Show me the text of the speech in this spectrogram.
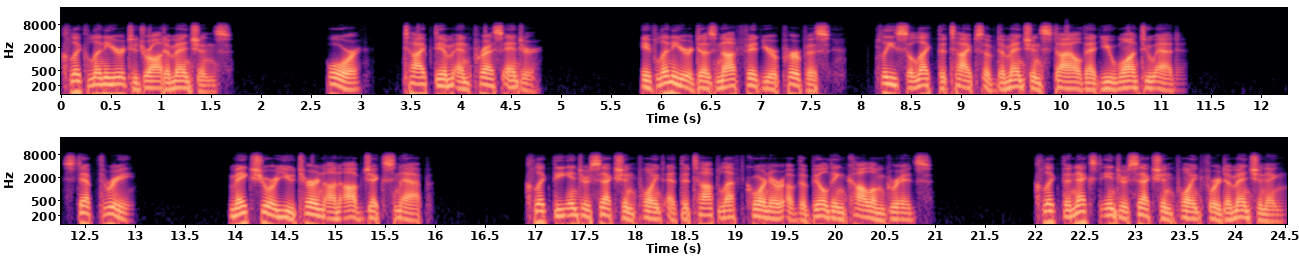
Click Linear to draw dimensions. Or, type dim and press enter. If linear does not fit your purpose, please select the types of dimension style that you want to add. Step 3. Make sure you turn on Object Snap. Click the intersection point at the top left corner of the building column grids. Click the next intersection point for dimensioning.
